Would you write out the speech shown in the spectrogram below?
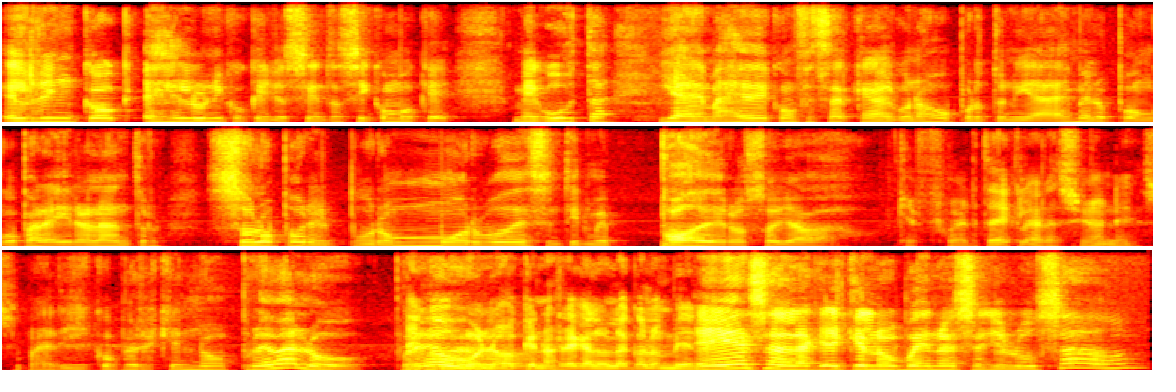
el ring cock es el único que yo siento así como que me gusta y además he de confesar que en algunas oportunidades me lo pongo para ir al antro solo por el puro morbo de sentirme poderoso allá abajo. Qué fuertes declaraciones. Marico, pero es que no, pruébalo. Tengo uno que nos regaló la colombiana. Esa es la que, el que no, bueno, ese yo lo he usado.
